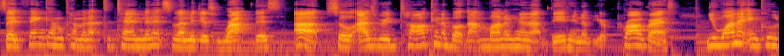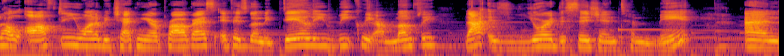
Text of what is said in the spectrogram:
so I think I'm coming up to 10 minutes. So let me just wrap this up. So as we're talking about that monitoring and updating of your progress, you want to include how often you want to be checking your progress. If it's going to be daily, weekly, or monthly, that is your decision to make. And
